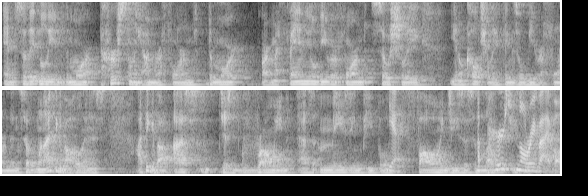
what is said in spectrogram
and so they believe the more personally I'm reformed, the more or my family will be reformed socially, you know, culturally things will be reformed. And so when I think about holiness, I think about us just growing as amazing people, Yes. following Jesus and loving personal Jesus. revival.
